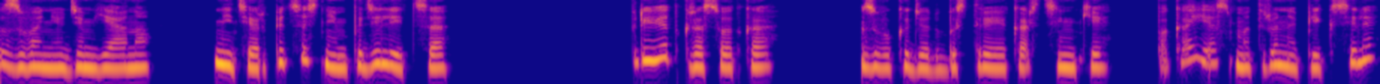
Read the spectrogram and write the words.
звоню Демьяну. Не терпится с ним поделиться. «Привет, красотка!» Звук идет быстрее картинки. Пока я смотрю на пиксели,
